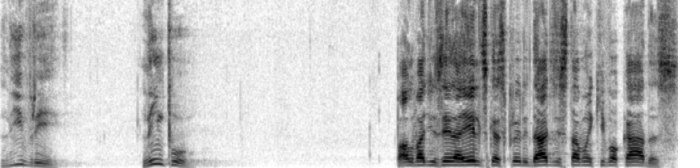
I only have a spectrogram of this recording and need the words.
livre, limpo. Paulo vai dizer a eles que as prioridades estavam equivocadas.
